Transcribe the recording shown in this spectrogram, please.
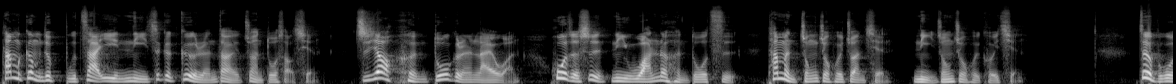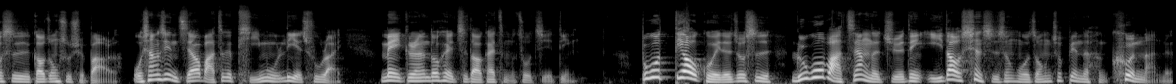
他们根本就不在意你这个个人到底赚多少钱，只要很多个人来玩，或者是你玩了很多次，他们终究会赚钱，你终究会亏钱。这不过是高中数学罢了，我相信只要把这个题目列出来。每个人都可以知道该怎么做决定，不过吊诡的就是，如果把这样的决定移到现实生活中，就变得很困难了。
